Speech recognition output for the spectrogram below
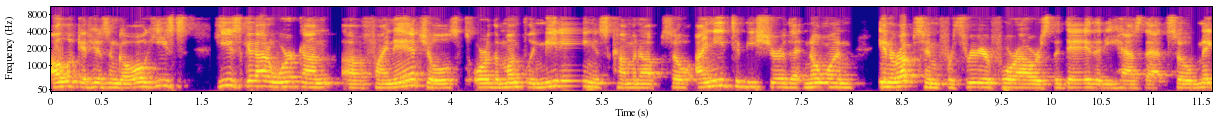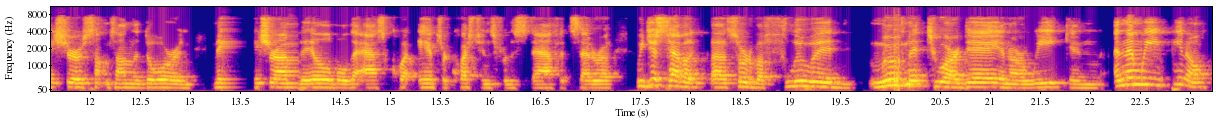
I'll look at his and go oh he's he's got to work on uh, financials or the monthly meeting is coming up. So I need to be sure that no one interrupts him for three or four hours the day that he has that. So make sure something's on the door and make sure I'm available to ask answer questions for the staff, etc. We just have a, a sort of a fluid movement to our day and our week, and and then we you know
